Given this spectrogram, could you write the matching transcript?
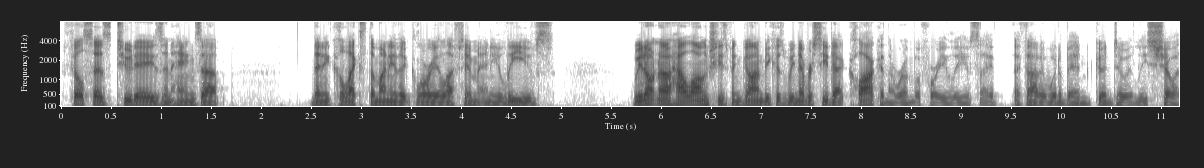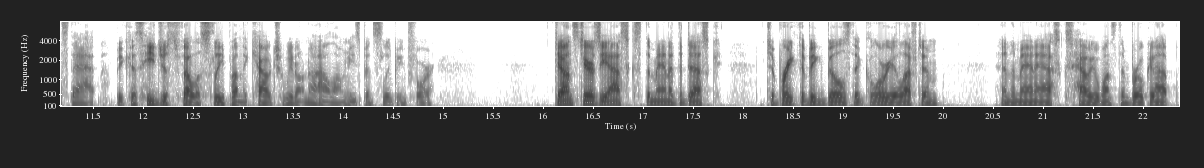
Phil says two days and hangs up. Then he collects the money that Gloria left him and he leaves. We don't know how long she's been gone because we never see that clock in the room before he leaves. I, I thought it would have been good to at least show us that because he just fell asleep on the couch. We don't know how long he's been sleeping for. Downstairs, he asks the man at the desk to break the big bills that Gloria left him, and the man asks how he wants them broken up.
